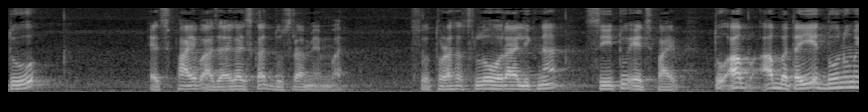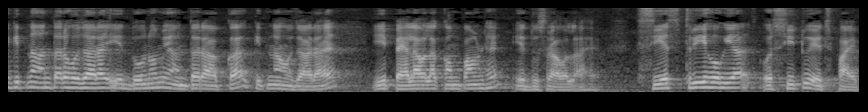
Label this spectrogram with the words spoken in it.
टू एच फाइव आ जाएगा इसका दूसरा मेंबर सो so, थोड़ा सा स्लो हो रहा है लिखना सी टू एच फाइव तो अब अब बताइए दोनों में कितना अंतर हो जा रहा है? ये दोनों में अंतर आपका कितना हो जा रहा है? ये पहला वाला कंपाउंड है ये दूसरा वाला है। सी एच थ्री हो गया और सी टू एच फाइव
